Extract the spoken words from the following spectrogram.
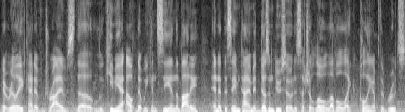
It really kind of drives the leukemia out that we can see in the body and at the same time it doesn't do so to such a low level like pulling up the roots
